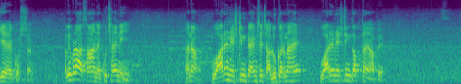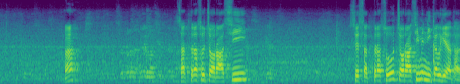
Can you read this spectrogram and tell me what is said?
ये है क्वेश्चन अभी बड़ा आसान है, कुछ है नहीं। है ना? वारन हेस्टिंग टाइम से चालू करना है। वारेन हेस्टिंग कब था यहाँ पे? हाँ? सत्रह सौ चौरासी से सत्रह सौ चौरासी में निकल गया था।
